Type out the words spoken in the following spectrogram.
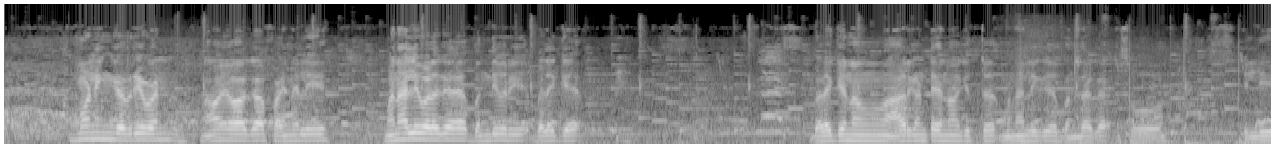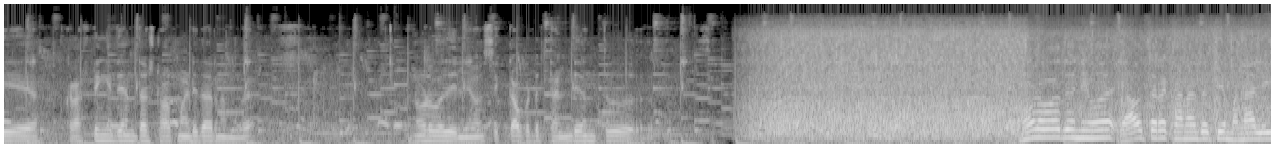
ಗುಡ್ ಮಾರ್ನಿಂಗ್ ಎವ್ರಿ ಒನ್ ನಾವು ಇವಾಗ ಫೈನಲಿ ಮನಾಲಿ ಒಳಗೆ ಬಂದೀವ್ರಿ ಬೆಳಗ್ಗೆ. ಬೆಳಗ್ಗೆ ನಾವು ಆರು ಗಂಟೆ ಏನೋ ಆಗಿತ್ತು ಮನಾಲಿಗೆ ಬಂದಾಗ. ಸೊ ಇಲ್ಲಿ ಕ್ರಾಫ್ಟಿಂಗ್ ಇದೆ ಅಂತ ಸ್ಟಾಪ್ ಮಾಡಿದ್ದಾರೆ ನಮ್ಗೆ. ನೋಡ್ಬೋದು ಇಲ್ಲಿ ನೀವು, ಸಿಕ್ಕಾಪಟ್ಟೆ ಥಂಡಿ ಅಂತೂ ನೋಡ್ಬೋದು ನೀವು, ಯಾವ ಥರ ಕಾಣತೈತಿ ಮನಾಲಿ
